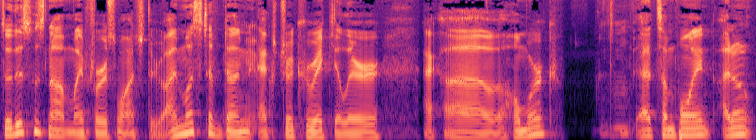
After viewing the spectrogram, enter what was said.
So this was not my first watch through. I must have done extracurricular uh, homework at some point. I don't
